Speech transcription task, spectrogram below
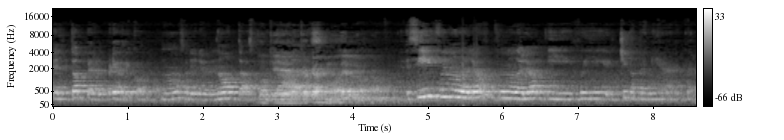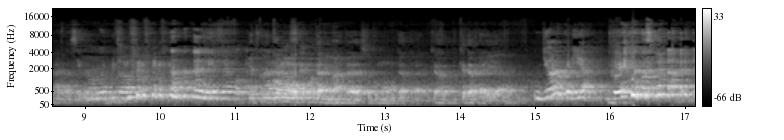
el top era el periódico, ¿no? Salir en notas, Porque creo que eres modelo, ¿no? Sí, fui modelo, fui modelo y fui chica premier, algo así como muy top en mis ¿Y épocas. y ¿no? cómo, te animaste a eso? ¿Cómo te atrae? ¿Qué, qué te atraía? Yo no quería, de- o sea,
